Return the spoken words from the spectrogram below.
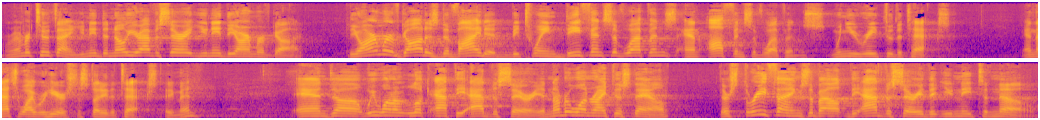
Remember two things you need to know your adversary, you need the armor of God. The armor of God is divided between defensive weapons and offensive weapons when you read through the text. And that's why we're here, is to study the text. Amen? And uh, we want to look at the adversary. And number one, write this down. There's three things about the adversary that you need to know.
